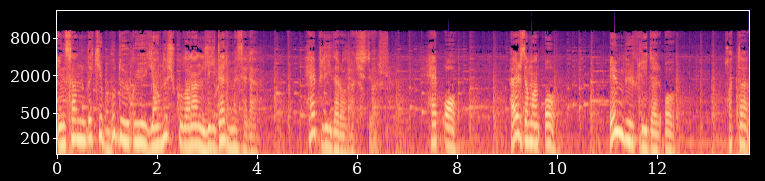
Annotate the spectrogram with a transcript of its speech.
İnsandaki bu duyguyu yanlış kullanan lider mesela hep lider olmak istiyor. Hep o. Her zaman o. En büyük lider o. Hatta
